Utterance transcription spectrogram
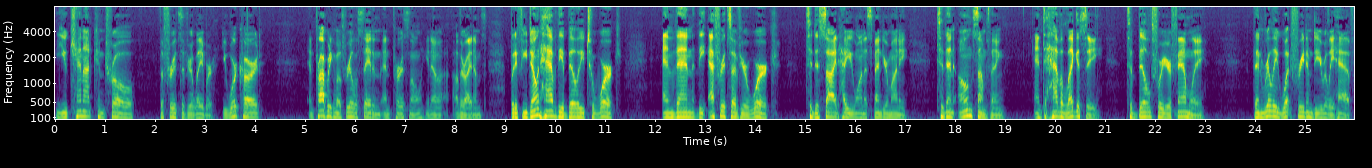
you cannot control the fruits of your labor. You work hard, and property can both real estate and, and personal, you know, other items. But if you don't have the ability to work, and then the efforts of your work to decide how you want to spend your money, to then own something, and to have a legacy to build for your family, then really what freedom do you really have?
